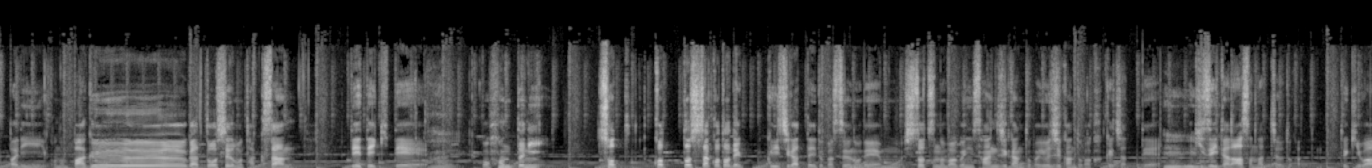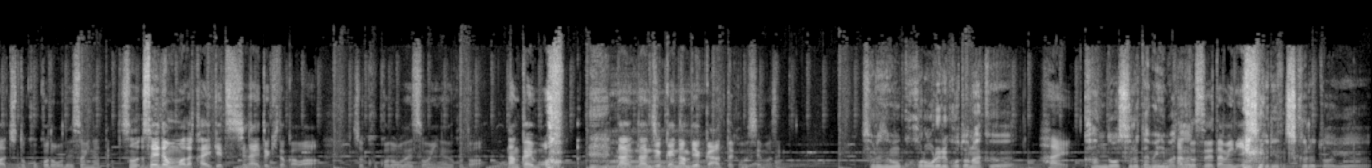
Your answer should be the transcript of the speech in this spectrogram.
やっぱりこのバグがどうしてもたくさん出てきてはい。こう本当にちょっこっとしたことで食い違ったりとかするのでもう一つのバグに3時間とか4時間とかかけちゃってうんうん気づいたら朝になっちゃうとかって時はちょっと心折れそうになってそそれでもまだ解決しない時とかはちょっと心折れそうになることは何回も な何十回何百回あったかもしれません。それでも心折れることなくはい。感動するためにまた感動するために。作り 作るという。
